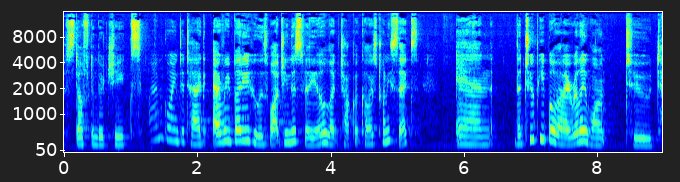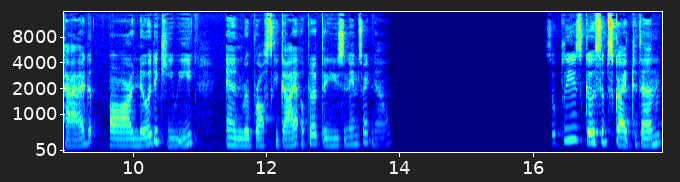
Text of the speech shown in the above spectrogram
stuffed in their cheeks. I'm going to tag everybody who is watching this video, like Chocolate Colors 26, and the two people that I really want to tag are NoaDaKiwi and RoborovskiGuy. I'll put up their usernames right now. So please go subscribe to them.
